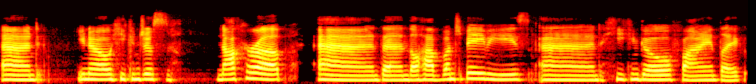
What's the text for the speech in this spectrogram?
and you know he can just knock her up, and then they'll have a bunch of babies, and he can go find like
